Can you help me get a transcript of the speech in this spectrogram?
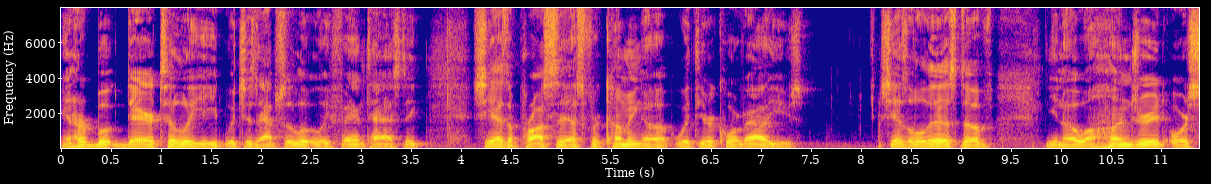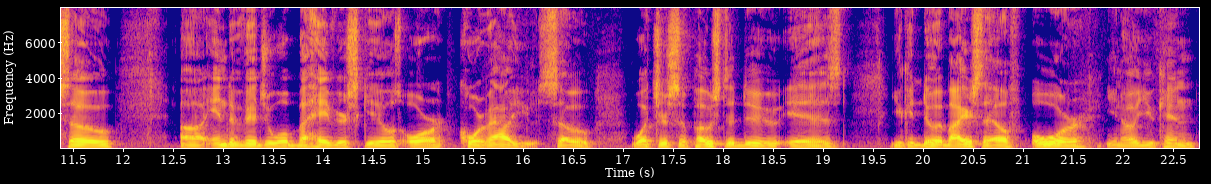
in her book Dare to Lead, which is absolutely fantastic. She has a process for coming up with your core values. She has a list of, you know, a hundred or so uh, individual behavior skills or core values. So, what you're supposed to do is you can do it by yourself, or you know, you can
